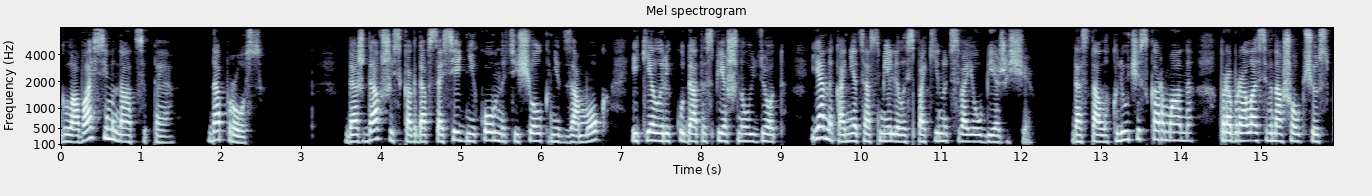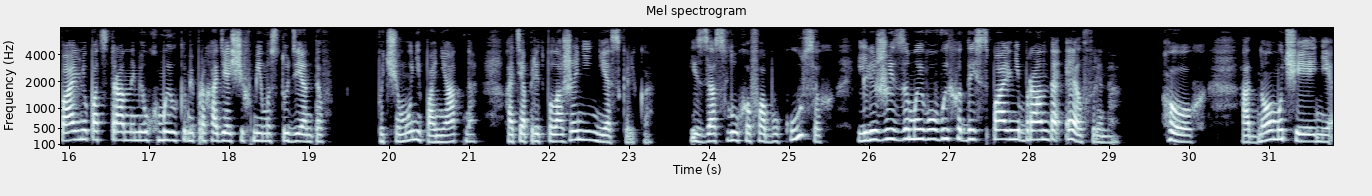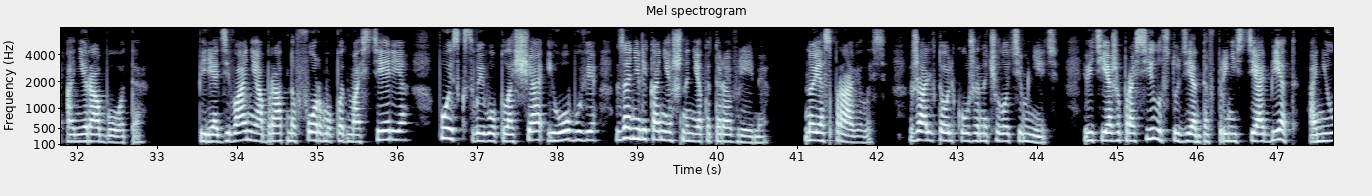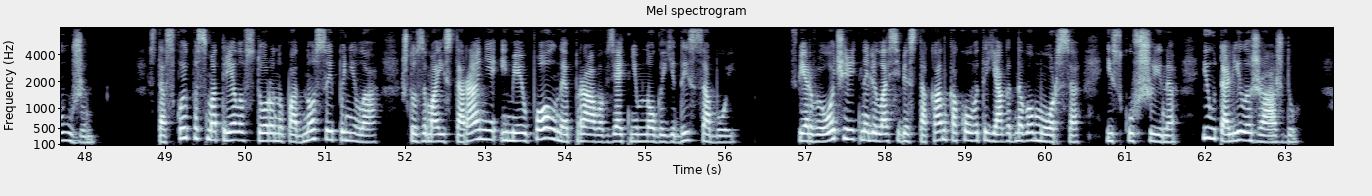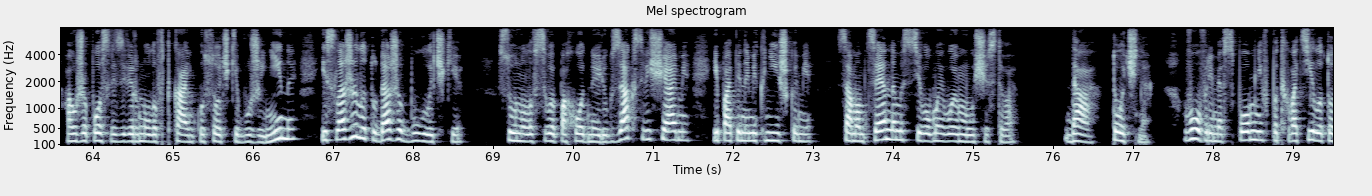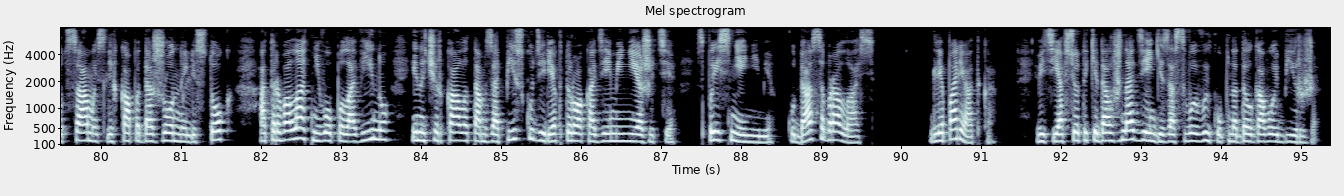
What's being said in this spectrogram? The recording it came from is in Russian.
Глава 17. Допрос. Дождавшись, когда в соседней комнате щелкнет замок и Келрик куда-то спешно уйдет, я, наконец, осмелилась покинуть свое убежище. Достала ключ из кармана, пробралась в нашу общую спальню под странными ухмылками проходящих мимо студентов. Почему, непонятно, хотя предположений несколько. Из-за слухов об укусах или же из-за моего выхода из спальни Бранда Элфрина – Ох, одно мучение, а не работа. Переодевание обратно в форму подмастерья, поиск своего плаща и обуви заняли, конечно, некоторое время. Но я справилась. Жаль, только уже начало темнеть. Ведь я же просила студентов принести обед, а не ужин. С тоской посмотрела в сторону подноса и поняла, что за мои старания имею полное право взять немного еды с собой. В первую очередь налила себе стакан какого-то ягодного морса из кувшина и утолила жажду. А уже после завернула в ткань кусочки буженины и сложила туда же булочки. Сунула в свой походный рюкзак с вещами и папиными книжками, самым ценным из всего моего имущества. Да, точно. Вовремя вспомнив, подхватила тот самый слегка подожженный листок, оторвала от него половину и начеркала там записку директору Академии нежити с пояснениями, куда собралась. Для порядка. Ведь я все-таки должна деньги за свой выкуп на долговой бирже.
